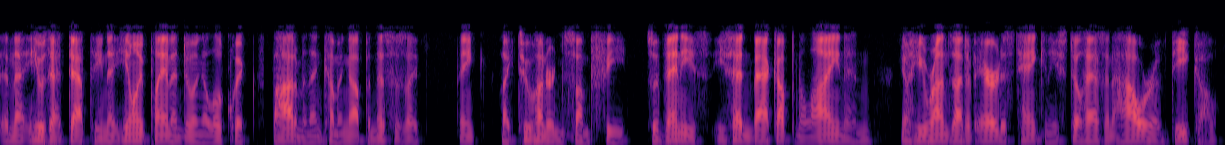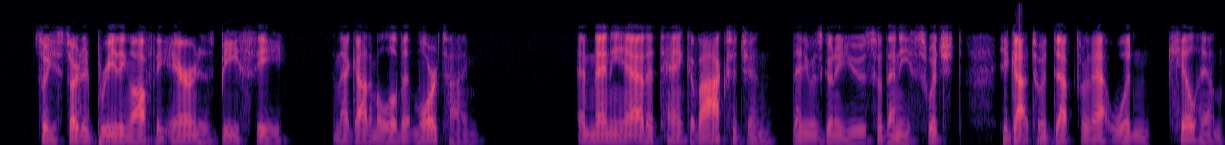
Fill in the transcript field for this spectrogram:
and that he was at depth. He he only planned on doing a little quick bottom and then coming up. And this is, I think, like 200 and some feet. So then he's he's heading back up in the line, and you know he runs out of air at his tank, and he still has an hour of deco. So he started breathing off the air in his BC, and that got him a little bit more time. And then he had a tank of oxygen that he was going to use. So then he switched. He got to a depth where that wouldn't kill him.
